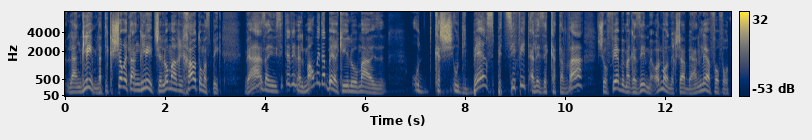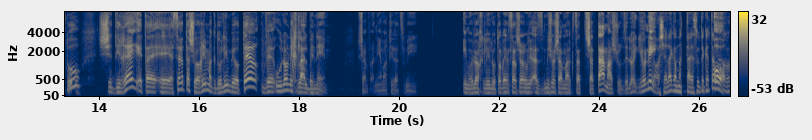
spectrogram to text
לאנגלים, לתקשורת האנגלית, שלא מעריכה אותו מספיק. ואז אני ניסיתי להבין על מה הוא מדבר, כאילו, מה, איזה... הוא, קש... הוא דיבר ספציפית על איזה כתבה שהופיעה במגזין מאוד מאוד נחשב באנגליה, 442, שדירג את אה, עשרת השוערים הגדולים ביותר, והוא לא נכלל ביניהם. עכשיו, אני אמרתי לעצמי, אם הוא לא הכלילו אותו בין עשרת השוערים, אז מישהו שם קצת שתה משהו, זה לא הגיוני. לא, השאלה גם מתי עשו את הכתבה. או,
